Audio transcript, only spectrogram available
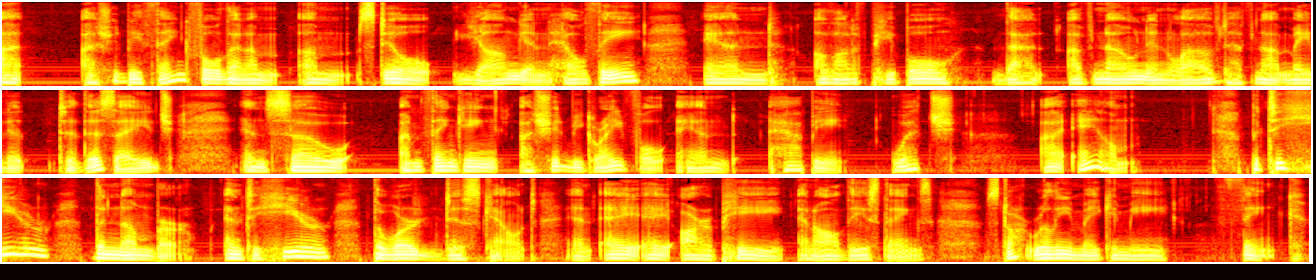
I I should be thankful that I'm I'm still young and healthy and a lot of people that I've known and loved have not made it to this age and so I'm thinking I should be grateful and happy which I am. But to hear the number and to hear the word discount and AARP and all these things start really making me think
